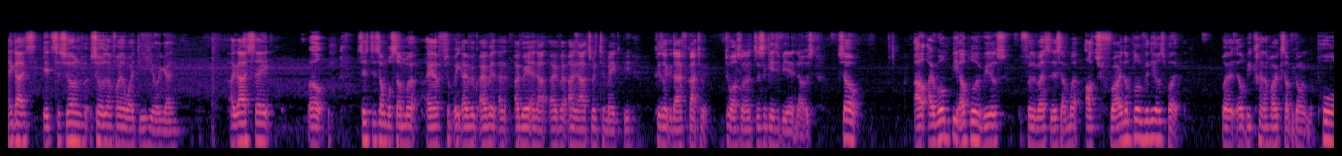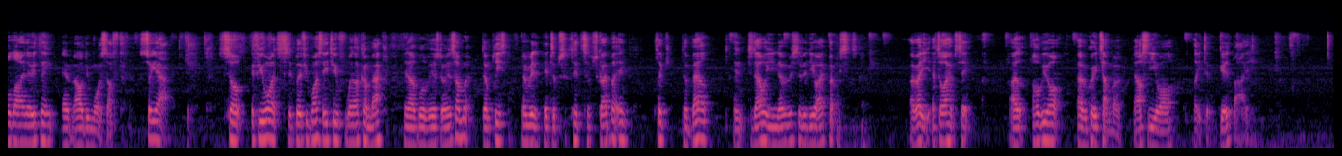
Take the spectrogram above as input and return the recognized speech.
Hey guys, it's the show Showdown for the YT here again. I gotta say, well, since it's almost summer, I have something. I have, have an, a great I have an announcement to make because like that I forgot to to also just in case if you didn't know. So, I'll I won't be uploading videos for the rest of this summer. I'll try and upload videos, but but it'll be kind of hard because I'll be going to the pool line and everything, and I'll do more stuff. So yeah. So if you want, but if you want to stay tuned when I come back and I'll upload videos during the summer, then please remember to hit, hit the subscribe button, click the bell, and that way you never miss a video I post. Alright, that's all I have to say. I hope you all have a great summer, and I'll see you all later. Goodbye.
